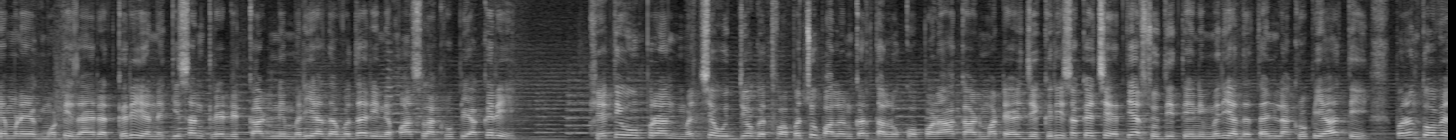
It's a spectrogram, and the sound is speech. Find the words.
તેમણે એક મોટી જાહેરાત કરી અને કિસાન ક્રેડિટ કાર્ડની મર્યાદા વધારીને પાંચ લાખ રૂપિયા કરી. ખેતી ઉપરાંત મત્સ્ય ઉદ્યોગ અથવા પશુપાલન કરતા લોકો પણ આ કાર્ડ માટે અરજી કરી શકે છે. અત્યાર સુધી તેની મર્યાદા ત્રણ લાખ રૂપિયા હતી, પરંતુ હવે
